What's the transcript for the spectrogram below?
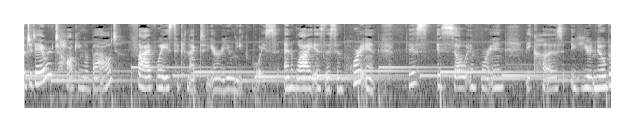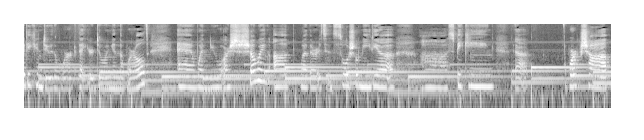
today we're talking about five ways to connect to your unique voice. And why is this important? This is so important because you're nobody can do the work that you're doing in the world and when you are showing up whether it's in social media uh, speaking uh, workshop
